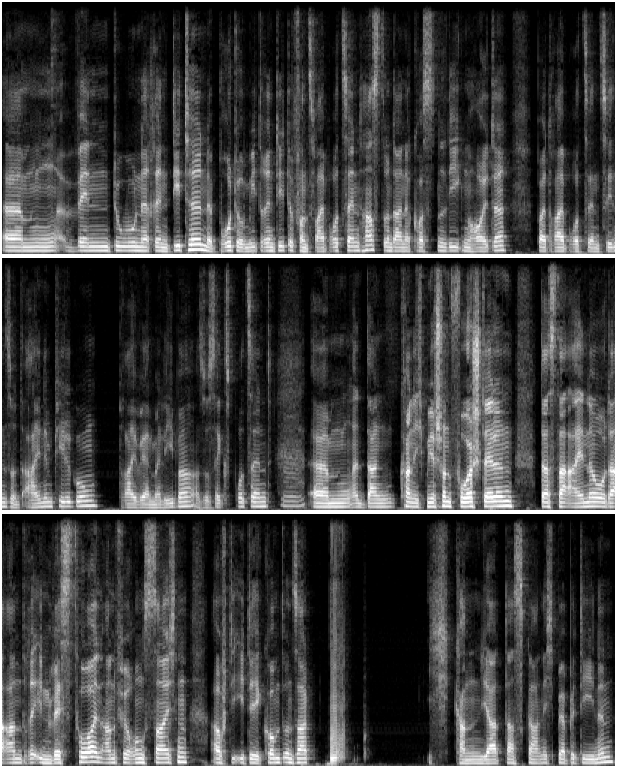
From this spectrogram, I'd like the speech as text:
Ähm, wenn du eine Rendite, eine Brutto-Mietrendite von 2% hast und deine Kosten liegen heute bei 3% Zins und einem Tilgung, drei wären mir lieber, also 6%, mhm. ähm, dann kann ich mir schon vorstellen, dass der eine oder andere Investor in Anführungszeichen auf die Idee kommt und sagt, ich kann ja das gar nicht mehr bedienen.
